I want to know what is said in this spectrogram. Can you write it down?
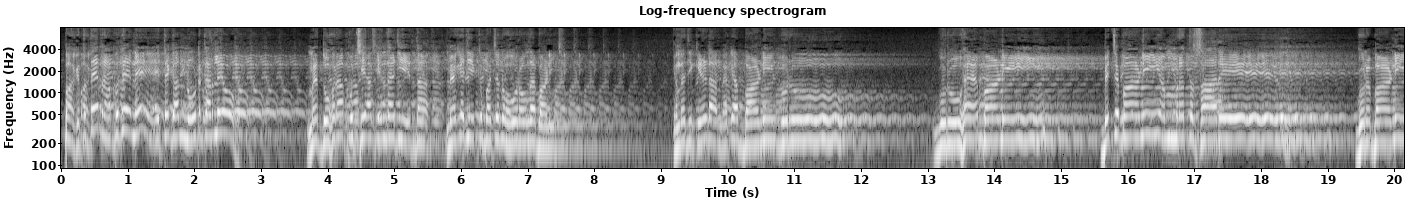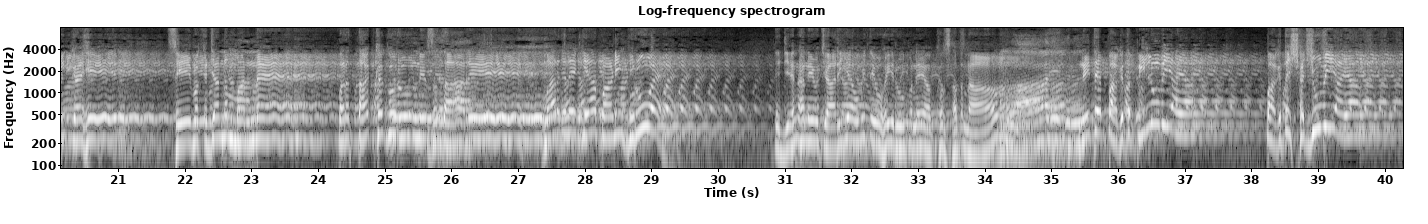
ਭਗਤ ਤੇ ਰੱਬ ਦੇ ਨੇ, ਇੱਥੇ ਗੱਲ ਨੋਟ ਕਰ ਲਿਓ। ਮੈਂ ਦੋਹਰਾ ਪੁੱਛਿਆ, ਕਹਿੰਦਾ ਜੀ ਇਦਾਂ ਮੈਂ ਕਿਹਾ ਜੀ ਇੱਕ ਬਚਨ ਹੋਰ ਆਉਂਦਾ ਬਾਣੀ 'ਚ। ਕਹਿੰਦਾ ਜੀ ਕਿਹੜਾ? ਮੈਂ ਕਿਹਾ ਬਾਣੀ ਗੁਰੂ ਗੁਰੂ ਹੈ ਬਾਣੀ ਵਿੱਚ ਬਾਣੀ ਅੰਮ੍ਰਿਤ ਸਾਰੇ। ਗੁਰਬਾਣੀ ਕਹੇ ਸੇਵਕ ਜਨ ਮੰਨੈ ਪਰ ਤਖ ਗੁਰੂ ਨਿਸਤਾਰੇ। ਮਹਾਰਾਜ ਨੇ ਕਿਹਾ ਬਾਣੀ ਗੁਰੂ ਹੈ। ਤੇ ਜਿਨ੍ਹਾਂ ਨੇ ਉਚਾਰੀ ਹੈ ਉਹ ਵੀ ਤੇ ਉਹੀ ਰੂਪ ਨੇ ਆਖੋ ਸਤਨਾਮ। ਨਹੀਂ ਤੇ ਭਗਤ ਪੀਲੂ ਵੀ ਆਇਆ। ਭਗਤ ਛੱਜੂ ਵੀ ਆਇਆ,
